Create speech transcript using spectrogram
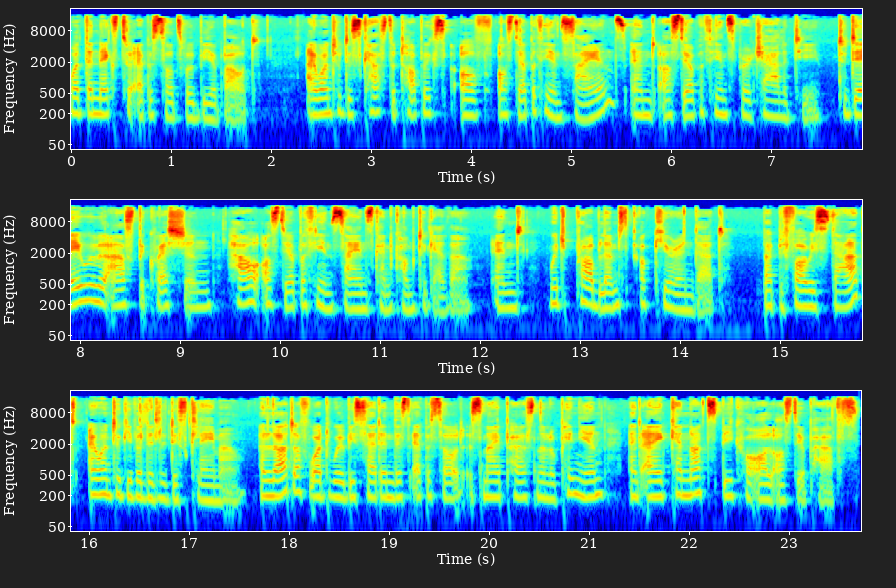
what the next two episodes will be about. I want to discuss the topics of osteopathy and science and osteopathy and spirituality. Today we will ask the question how osteopathy and science can come together and which problems occur in that. But before we start, I want to give a little disclaimer. A lot of what will be said in this episode is my personal opinion, and I cannot speak for all osteopaths.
